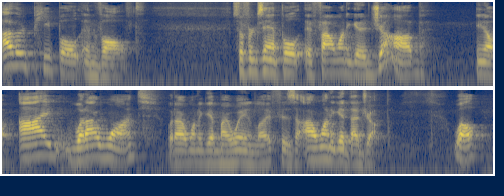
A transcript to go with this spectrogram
other people involved. So, for example, if I want to get a job, you know, I what I want, what I want to get my way in life is I want to get that job. Well,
